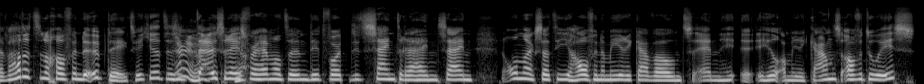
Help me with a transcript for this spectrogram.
we hadden het er nog over in de update. Weet je, het is Ja, een thuisrace Ja. voor Hamilton. Dit, wordt, dit is zijn terrein. Zijn, ondanks dat hij half in Amerika woont en eh, heel Amerikaans af en toe is,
